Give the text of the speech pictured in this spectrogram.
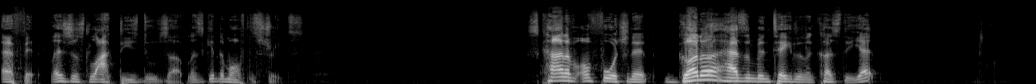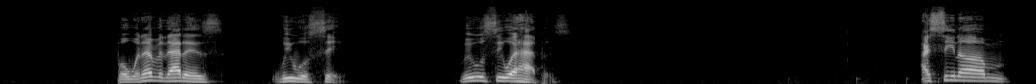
F it. Let's just lock these dudes up. Let's get them off the streets. It's kind of unfortunate. Gunna hasn't been taken into custody yet. But whenever that is, we will see. We will see what happens. I seen um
